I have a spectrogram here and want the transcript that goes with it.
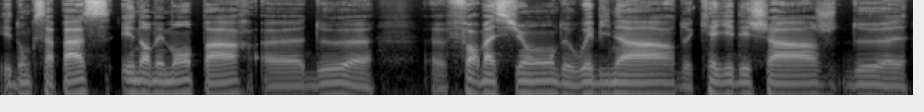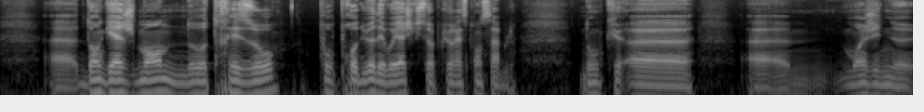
Et donc, ça passe énormément par de euh, euh, formation, de webinars, de cahiers des charges, de euh, d'engagement de notre réseau pour produire des voyages qui soient plus responsables. Donc, euh, euh, moi, j'ai une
